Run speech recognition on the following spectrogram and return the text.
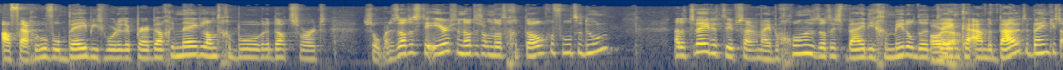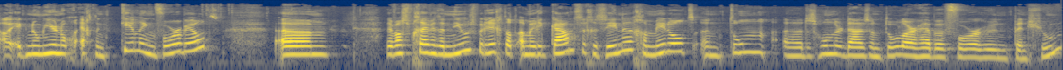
afvragen. Hoeveel baby's worden er per dag in Nederland geboren? Dat soort sommen. Dus dat is de eerste en dat is om dat getalgevoel te doen. Nou, de tweede tip zijn we mee begonnen. Dus dat is bij die gemiddelde Oh ja. denken aan de buitenbeentjes. Oh, ik noem hier nog echt een killing voorbeeld. Ehm, er was op een gegeven moment een nieuwsbericht dat Amerikaanse gezinnen gemiddeld een ton, eh, dus 100.000 dollar hebben voor hun pensioen.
